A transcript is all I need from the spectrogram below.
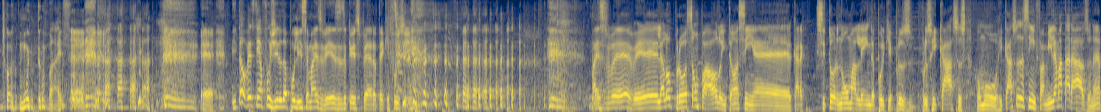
to- muito mais. é. E talvez tenha fugido da polícia mais vezes do que eu espero ter que fugir. Mas é, ele aloprou São Paulo, então assim, é, o cara se tornou uma lenda porque pros, pros ricaços, como ricaços assim, família Matarazzo, né?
